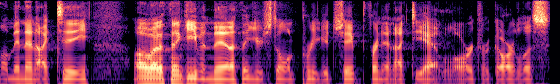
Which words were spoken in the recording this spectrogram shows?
um, in NIT. Uh, but I think even then, I think you're still in pretty good shape for an NIT at large, regardless,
